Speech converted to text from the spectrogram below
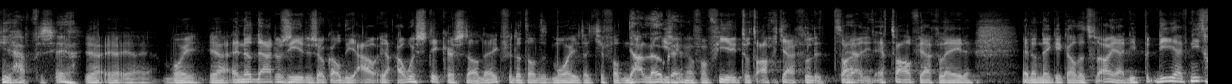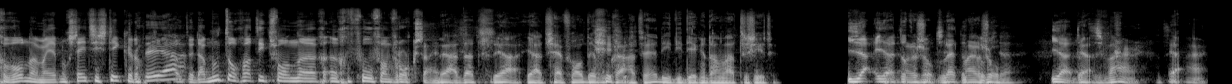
Ja, precies. Ja. Ja, ja, ja, ja, mooi. Ja. En dat, daardoor zie je dus ook al die oude, oude stickers dan. Hè. Ik vind dat altijd mooi dat je van Ja, leuk, van vier tot acht jaar geleden, twa- echt twaalf jaar geleden. En dan denk ik altijd van, oh ja, die, die heeft niet gewonnen, maar je hebt nog steeds die sticker op je auto. Daar moet toch wat iets van eh, een gevoel van wrok zijn. Ja, dat, ja, ja het zijn vooral democraten hè, die die dingen dan laten zitten. Ja, ja Let dat maar eens op, let maar eens op. Ja. Dat Ja. is waar. Dat is Ja. waar.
